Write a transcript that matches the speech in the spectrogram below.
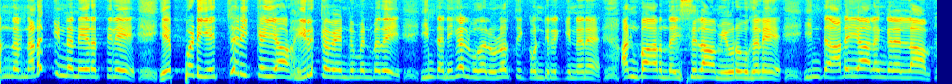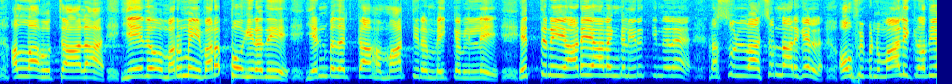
அந்த நடக்கின்ற நேரத்திலே எப்படி எச்சரிக்கையாக இருக்க வேண்டும் என்பதை இந்த நிகழ்வுகள் உணர்த்தி கொண்டிருக்கின்றன. அன்பார்ந்த இஸ்லாமிய உறவுகளே இந்த அடையாளங்கள் எல்லாம் அல்லாஹு தாலா ஏதோ மறுமை வரப்போகிறது என்பதற்காக மாத்திரம் வைக்கவில்லை. எத்தனை அடையாளங்கள் இருக்கின்றன. ரசுல்லா சொன்னார்கள் ஔஃப் மாலிக் ரதி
